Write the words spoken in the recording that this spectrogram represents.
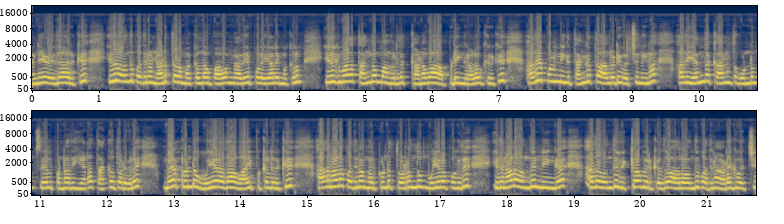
நினைவு இதாக இருக்குது. இதில் வந்து பார்த்திங்கன்னா நடுத்தர மக்கள் தான் பாவம். அதே போல் ஏழை மக்களும் இதுக்கு மேலே தங்கம் வாங்குறது கனவா அப்படிங்கிற அளவுக்கு இருக்குது. அதே போல் நீங்கள் தங்கத்தை ஆல்ரெடி வச்சுருந்தீங்கன்னா அது எந்த காரணத்தை கொண்டும் சேல் பண்ணாதீங்க ஏன்னா தங்கத்தோட விலை மேற்கொண்டு உயரதா வாய்ப்புகள் இருக்குது. அதனால் பார்த்தீங்கன்னா மேற்கொண்டு தொடர்ந்தும் உயரப்போகுது. இதனால் வந்து நீங்கள் அதை வந்து விற்காமல் இருக்கிறதோ அதில் வந்து பார்த்தீங்கன்னா அடகு வச்சு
